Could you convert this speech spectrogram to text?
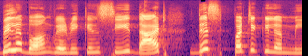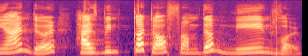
billabong where we can see that this particular meander has been cut off from the main river.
